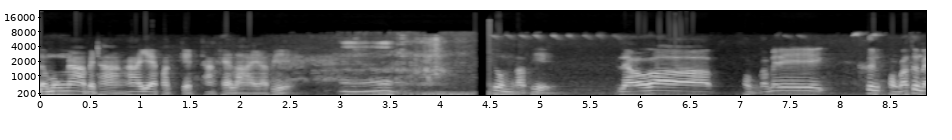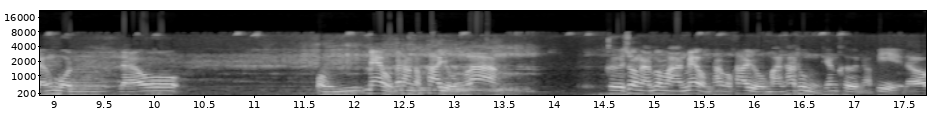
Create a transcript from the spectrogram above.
แล้วมุ่งหน้าไปทางห้าแยกปากเกร็ดทางแครายครับพี่อืมทุ่มครับพี่ แล้วก็ผมก็ไม่ได้ขึ้น ผมก็ขึ้นไปข้างบนแล้ว ผมแม่ผมก็ทำกับข้าวอยู่ข้างล่าง คือช่วงนั้นประมาณแม่ผมทำกับข้าวอยู่ประมาณห้าทุ่มถึงเที่ยงคืนครับพี่ แล้ว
